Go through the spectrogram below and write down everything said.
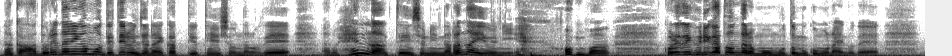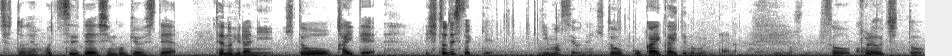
なんかアドレナリンがもう出てるんじゃないかっていうテンションなので、あの変なテンションにならないように、本番。これで振りが飛んだらもう元も子もないので、ちょっとね、落ち着いて深呼吸をして、手のひらに人を書いて、人でしたっけ？言いますよね。人を5回書いて飲むみたいな。ねそう、これをちょっと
